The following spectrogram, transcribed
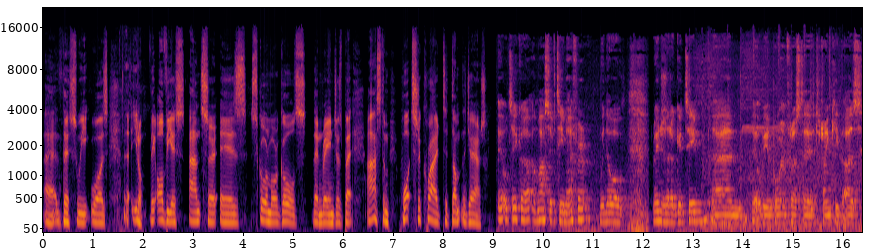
uh, this week was, uh, you know, the obvious answer is score more goals than Rangers. But I asked him what's required to dump the Gers. It'll take a, a, massive team effort. We know Rangers are a good team. Um, it'll be important for us to, to try and keep it as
